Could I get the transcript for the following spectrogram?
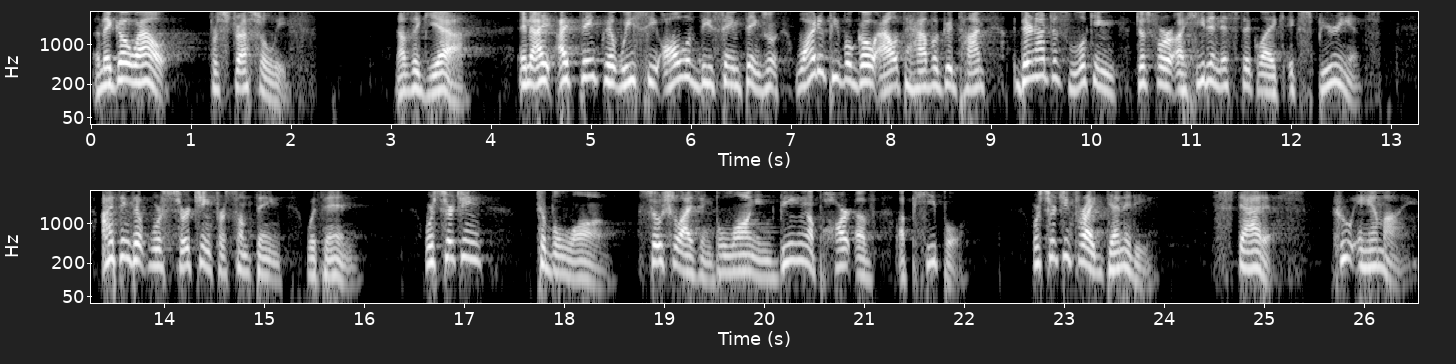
And they go out for stress relief. And I was like, yeah. And I, I think that we see all of these same things. Why do people go out to have a good time? They're not just looking just for a hedonistic like experience. I think that we're searching for something within. We're searching to belong, socializing, belonging, being a part of a people. We're searching for identity, status, who am I?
